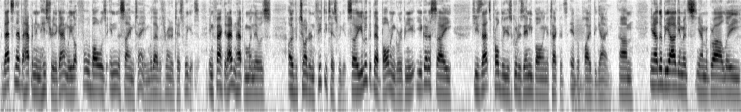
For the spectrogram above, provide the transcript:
That's never happened in the history of the game where you've got four bowlers in the same team with over 300 Test wickets. In fact, it hadn't happened when there was over 250 Test wickets. So you look at that bowling group and you you got to say, geez, that's probably as good as any bowling attack that's ever played the game. Um, you know, there'll be arguments. You know, McGrath, Lee,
